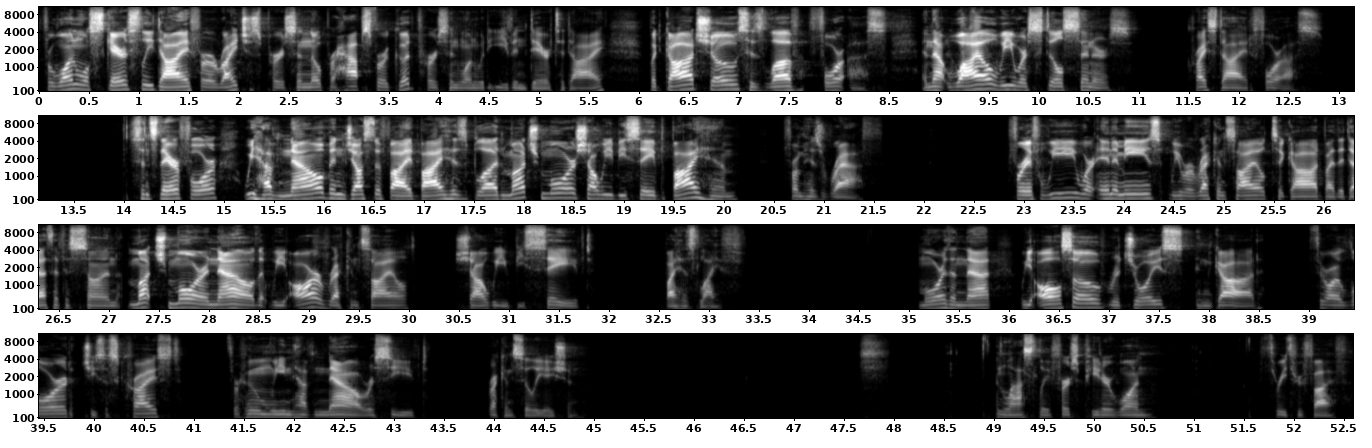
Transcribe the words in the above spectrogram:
For one will scarcely die for a righteous person, though perhaps for a good person one would even dare to die. But God shows his love for us, and that while we were still sinners, Christ died for us. Since therefore we have now been justified by his blood, much more shall we be saved by him from his wrath. For if we were enemies, we were reconciled to God by the death of his Son. Much more now that we are reconciled, shall we be saved by his life. More than that, we also rejoice in God through our Lord Jesus Christ, through whom we have now received reconciliation. And lastly, 1 Peter 1 3 through 5.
